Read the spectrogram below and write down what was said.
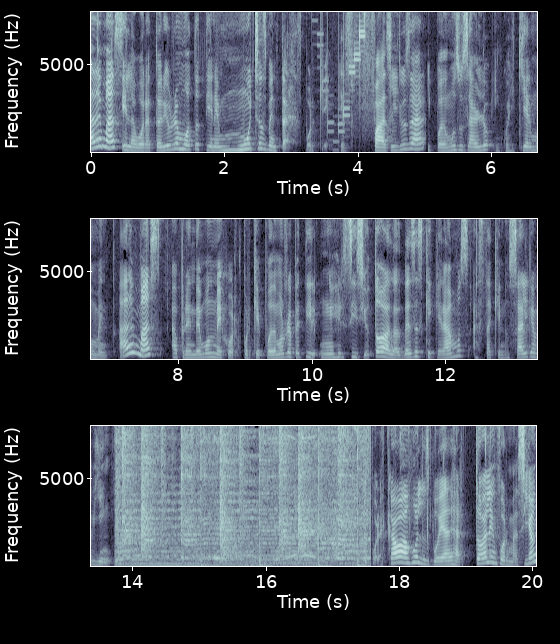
Además, el laboratorio remoto tiene muchas ventajas porque es fácil de usar y podemos usarlo en cualquier momento. Además, aprendemos mejor porque podemos repetir un ejercicio todas las veces que queramos hasta que nos salga bien. Por acá abajo les voy a dejar toda la información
